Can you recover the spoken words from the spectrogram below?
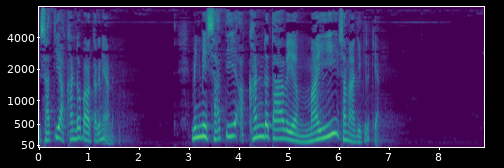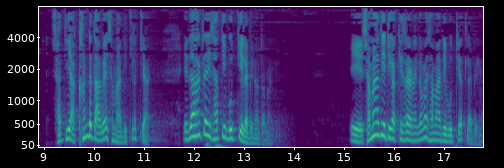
සතිය අඛණ්ඩව පවත්වාගෙන යන්න පුළුවන්. මෙන්න මේ සතියේ අඛණ්ඩතාවයමයි සමාධිය කියලා කියන්නේ. සතිය අඛණ්ඩතාවයයි සමාධිය කියලා කියන්නේ. එදාට මේ සතිය බුද්ධිය ලැබෙනවා තමයි. ඒ සමාධිය ටිකක් ඉස්සරහට ගම සමාධිය බුද්ධියත් ලැබෙනවා.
